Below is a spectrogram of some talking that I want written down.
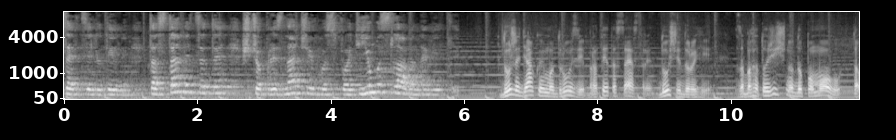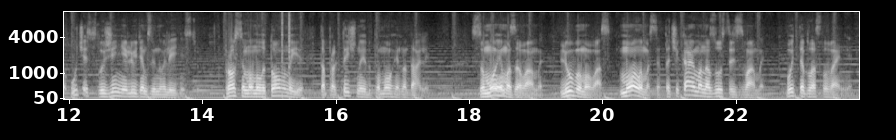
серці людини, та станеться те, що призначив Господь. Йому слава навіки. Дуже дякуємо, друзі, брати та сестри, душі дорогі, за багаторічну допомогу та участь в служінні людям з інвалідністю. Просимо молитовної та практичної допомоги надалі. Сумуємо за вами, любимо вас, молимося та чекаємо на зустріч з вами. Будьте благословенні!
